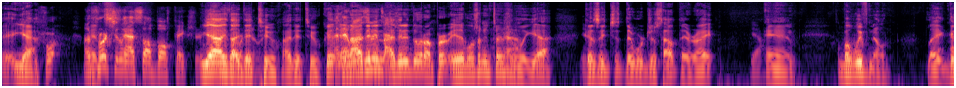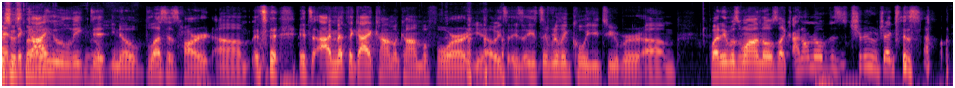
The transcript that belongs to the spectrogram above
uh, yeah. Unfor- unfortunately, I saw both pictures. Yeah, I, did too. I did too. And And, I didn't. I didn't do it on purpose. It wasn't intentionally. Yeah, because it just they were just out there, right? Yeah. And but we've known, like this and is the not. guy who leaked know. it, you know, bless his heart. Um, it's it's. I met the guy at Comic Con before. You know, he's, he's he's a really cool YouTuber. Um, but it was one of those like, I don't know if this is true. Check this out.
